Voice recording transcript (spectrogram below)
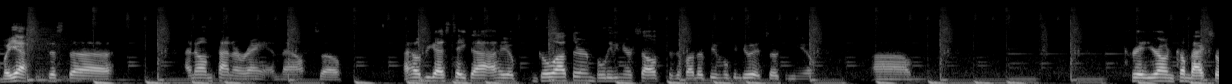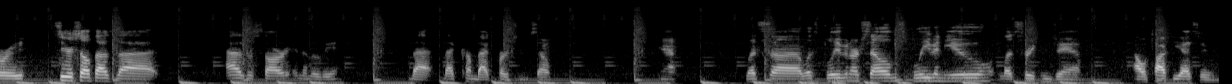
but yeah, just uh, I know I'm kind of ranting now, so I hope you guys take that. I hope go out there and believe in yourself because if other people can do it, so can you. Um, create your own comeback story. See yourself as that as a star in the movie, that that comeback person. So let's uh, let's believe in ourselves, believe in you. Let's freaking jam. I will talk to you guys soon.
